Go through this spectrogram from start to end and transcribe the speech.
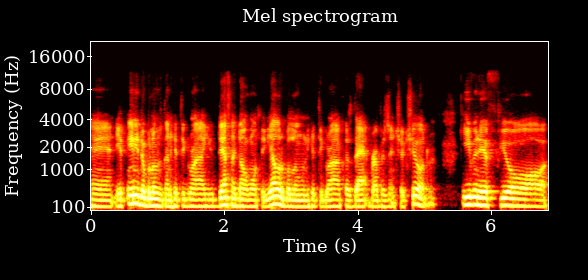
And if any of the balloons are going to hit the ground, you definitely don't want the yellow balloon to hit the ground because that represents your children. Even if your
